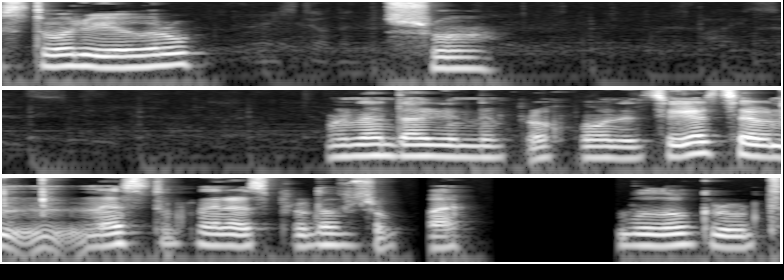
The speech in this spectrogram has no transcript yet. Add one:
створює гру, що? Вона далі не проходиться. Я це наступний раз продовжу. Було круто.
